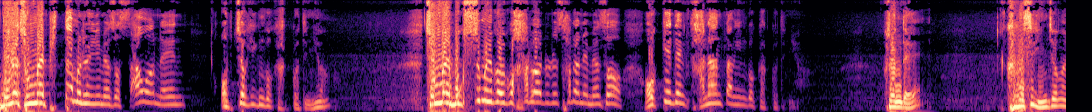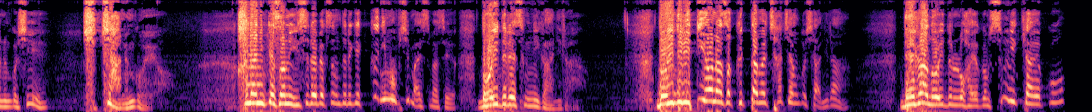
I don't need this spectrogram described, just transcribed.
내가 정말 피땀을 흘리면서 싸워낸 업적인 것 같거든요. 정말 목숨을 걸고 하루하루를 살아내면서 얻게 된 가나안 땅인 것 같거든요. 그런데 그것을 인정하는 것이 쉽지 않은 거예요. 하나님께서는 이스라엘 백성들에게 끊임없이 말씀하세요. 너희들의 승리가 아니라 너희들이 뛰어나서 그 땅을 차지한 것이 아니라 내가 너희들로 하여금 승리케 하였고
